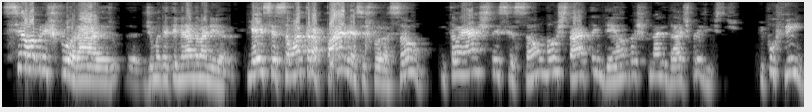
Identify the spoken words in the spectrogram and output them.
se a obra é explorada de uma determinada maneira e a exceção atrapalha essa exploração, então esta exceção não está atendendo às finalidades previstas. E por fim,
